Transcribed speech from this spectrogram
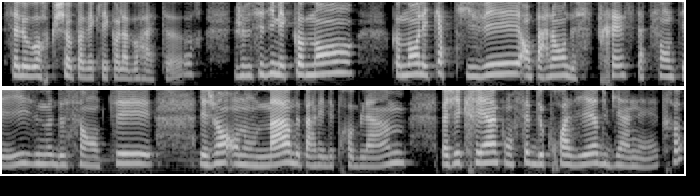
c'est le workshop avec les collaborateurs. Je me suis dit, mais comment, comment les captiver en parlant de stress, d'absentéisme, de santé Les gens en ont marre de parler des problèmes. Ben, j'ai créé un concept de croisière du bien-être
